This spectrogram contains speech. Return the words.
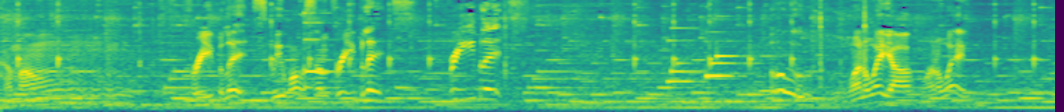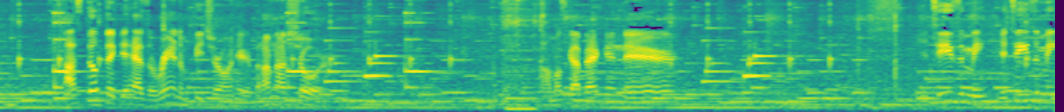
Come on. Free blitz. We want some free blitz. Free blitz. Ooh, one away, y'all. One away. I still think it has a random feature on here, but I'm not sure. Almost got back in there. You're teasing me. You're teasing me.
